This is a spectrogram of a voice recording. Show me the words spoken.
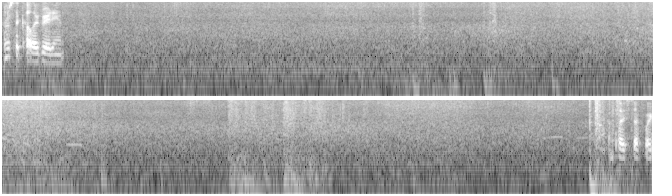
What's the color gradient? And stuff where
